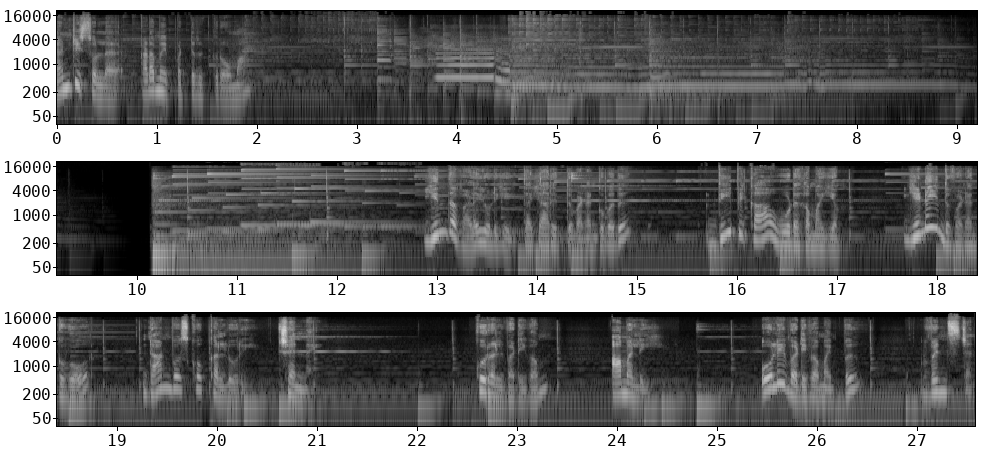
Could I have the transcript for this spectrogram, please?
நன்றி சொல்ல கடமைப்பட்டிருக்கிறோமா? இந்த வலையொலியை தயாரித்து வழங்குவது தீபிகா ஊடக மையம். இணைந்து வழங்குவோர் டான்போஸ்கோ கல்லூரி சென்னை. குரல் வடிவம் அமளி. ஒலி வடிவமைப்பு வின்ஸ்டன்.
